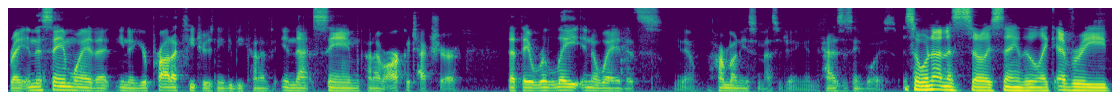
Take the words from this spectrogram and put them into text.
right? In the same way that you know your product features need to be kind of in that same kind of architecture, that they relate in a way that's you know harmonious in messaging and has the same voice. So we're not necessarily saying that like every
